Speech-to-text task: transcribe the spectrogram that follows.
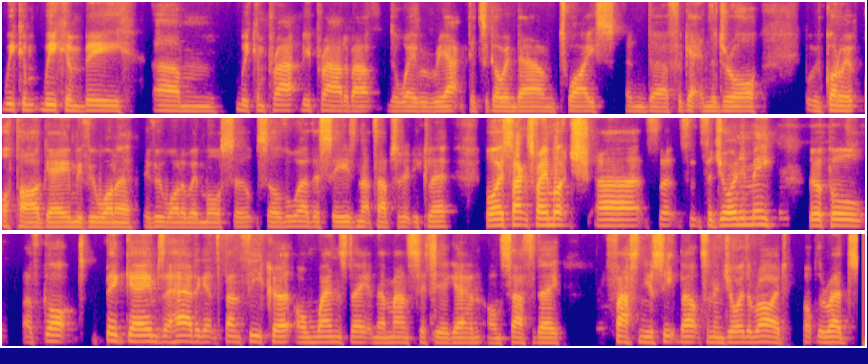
we can we can be um, we can pr- be proud about the way we reacted to going down twice and uh, forgetting the draw. We've got to up our game if we want to if we want to win more sil- silverware this season. That's absolutely clear, boys. Thanks very much uh, for, for, joining me, Liverpool. I've got big games ahead against Benfica on Wednesday and then Man City again on Saturday. Fasten your seatbelts and enjoy the ride. Up the Reds.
